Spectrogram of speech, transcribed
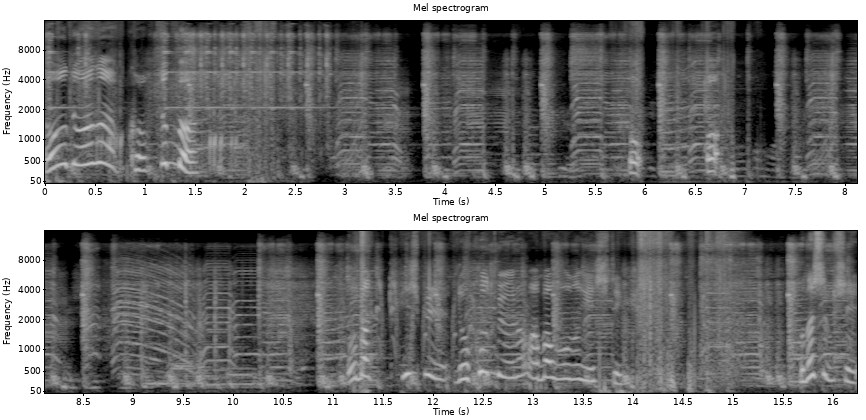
Ne oldu oğlum? Korktun mu? Dokunmuyor, dokunmuyorum ama bunu geçtik. Bu nasıl bir şey?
